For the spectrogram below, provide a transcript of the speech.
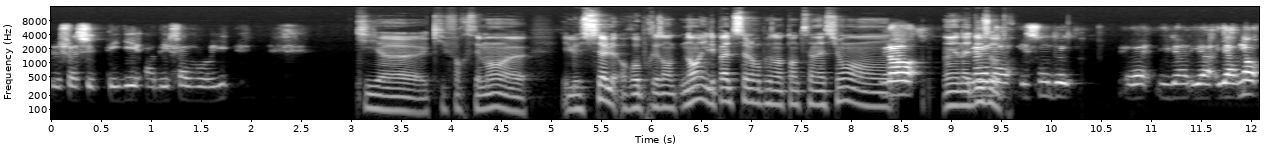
Joshua Cheptegei, un des favoris. Qui, qui forcément est le seul représentant. Non, il n'est pas le seul représentant de sa nation. en- Non, Non, il y en a non, deux non, autres. ils sont deux. Ouais, il y a, il y a- il y a- non,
